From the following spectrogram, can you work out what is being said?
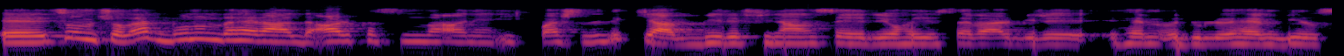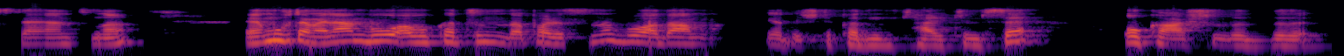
E, sonuç olarak bunun da herhalde arkasında hani ilk başta dedik ya biri finanse ediyor hayırsever biri hem ödülü hem Bill Stanton'ı. E, muhtemelen bu avukatın da parasını bu adam ya da işte kadın her kimse o karşıladı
